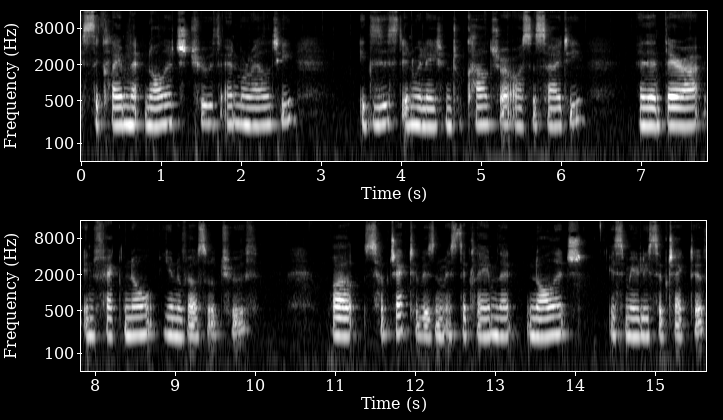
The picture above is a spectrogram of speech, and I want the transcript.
is the claim that knowledge, truth, and morality exist in relation to culture or society, and that there are, in fact, no universal truth, while subjectivism is the claim that knowledge is merely subjective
